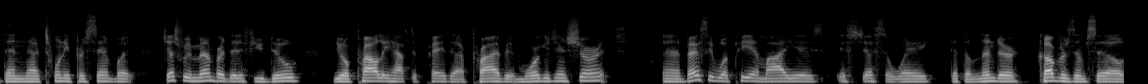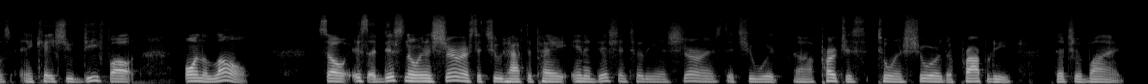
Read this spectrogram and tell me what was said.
than that 20%. But just remember that if you do, you'll probably have to pay that private mortgage insurance. And basically, what PMI is, it's just a way that the lender covers themselves in case you default on the loan. So it's additional insurance that you would have to pay in addition to the insurance that you would uh, purchase to insure the property that you're buying.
